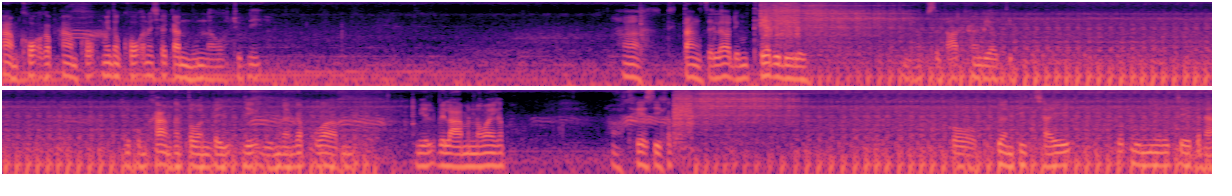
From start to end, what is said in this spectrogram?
ห้ามเคาะครับห้ามเคาะไม่ต้องเคาะนะใช้การหมุนเอาจุดนี้ติดตั้งเสร็จแล้วเดี๋ยวเทสให้ดูเลยนี่ครับสตาร์ทครั้งเดียวติดนี่ผมข้ามขั้นตอนไปเยอะอยู่เหมือนกันครับเพราะว่ามีเวลามันน้อยครับเทสสิครับ ก็เพื่อนที่ใช้รถรุ่นนี้แล้วเจอปัญหา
